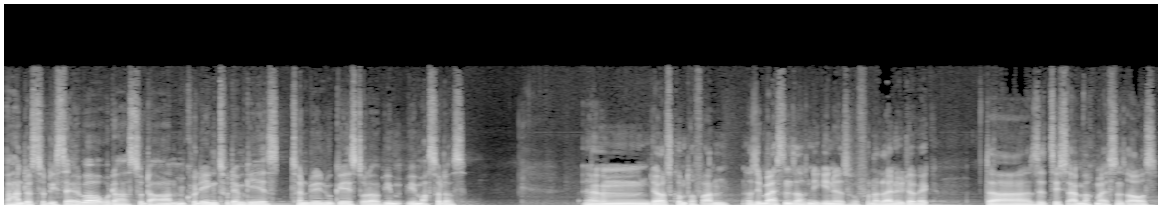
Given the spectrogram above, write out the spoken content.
Behandelst du dich selber oder hast du da einen Kollegen, zu dem gehst, zu dem du gehst oder wie, wie machst du das? Ähm, ja, es kommt drauf an. Also die meisten Sachen, die gehen ja so von alleine wieder weg. Da sitze ich es einfach meistens aus.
